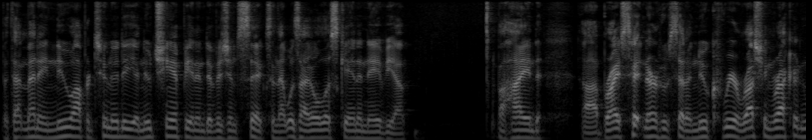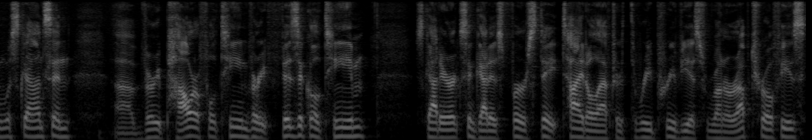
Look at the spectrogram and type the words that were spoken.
but that meant a new opportunity, a new champion in Division Six, and that was Iola Scandinavia. Behind uh, Bryce Hittner, who set a new career rushing record in Wisconsin, very powerful team, very physical team. Scott Erickson got his first state title after three previous runner up trophies.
